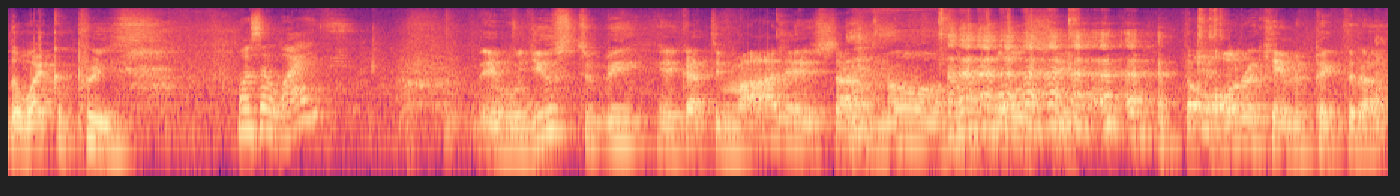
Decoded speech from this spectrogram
The white Caprice. Was it white? It used to be. It got demolished. I don't know. Bullshit. The owner came and picked it up.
